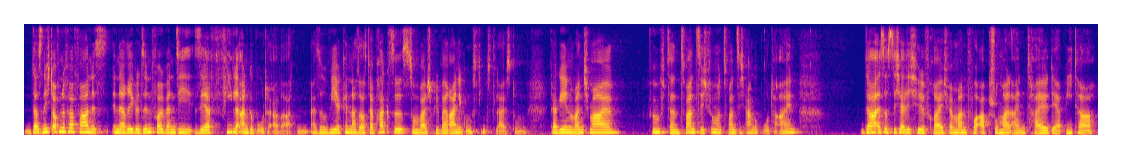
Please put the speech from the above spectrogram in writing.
Das nicht offene Verfahren ist in der Regel sinnvoll, wenn Sie sehr viele Angebote erwarten. Also wir kennen das aus der Praxis, zum Beispiel bei Reinigungsdienstleistungen. Da gehen manchmal 15, 20, 25 Angebote ein. Da ist es sicherlich hilfreich, wenn man vorab schon mal einen Teil der Bieter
